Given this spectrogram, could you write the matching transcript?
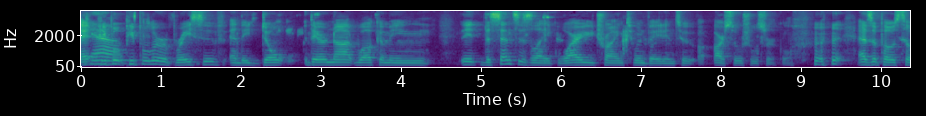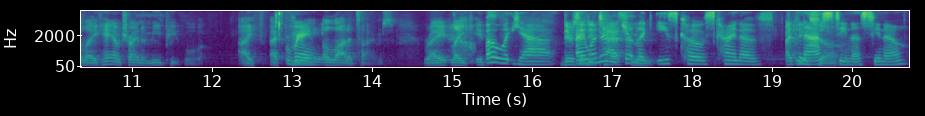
And yeah. people people are abrasive and they don't they're not welcoming it, the sense is like why are you trying to invade into our social circle as opposed to like hey i'm trying to meet people i i feel Right. a lot of times right like it's Oh yeah. There's I a wonder if that like. East Coast kind of think so. nastiness, you know,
